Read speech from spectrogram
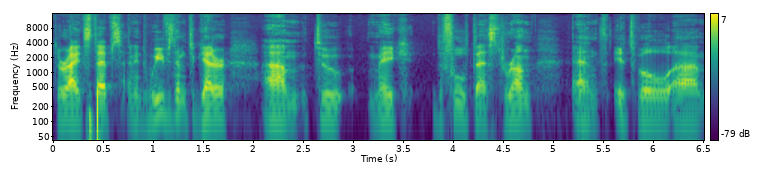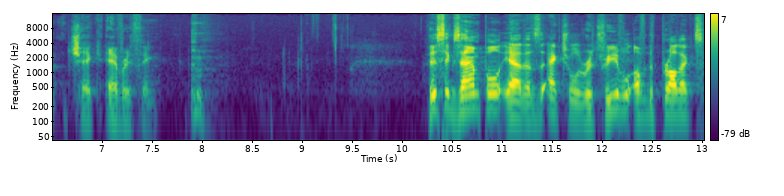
the right steps, and it weaves them together um, to make the full test run and it will um, check everything. this example, yeah, that's the actual retrieval of the product.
